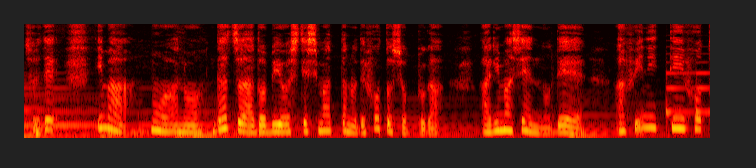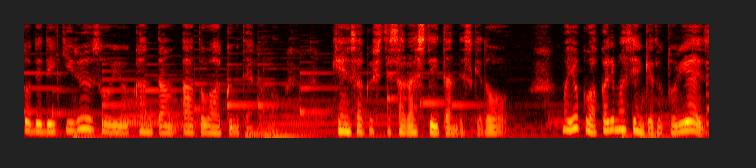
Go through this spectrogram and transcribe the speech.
それで今もうあの脱アドビをしてしまったのでフォトショップがありませんので、アフィニティフォトでできるそういう簡単アートワークみたいなのを検索して探していたんですけど、まあよくわかりませんけど、とりあえず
